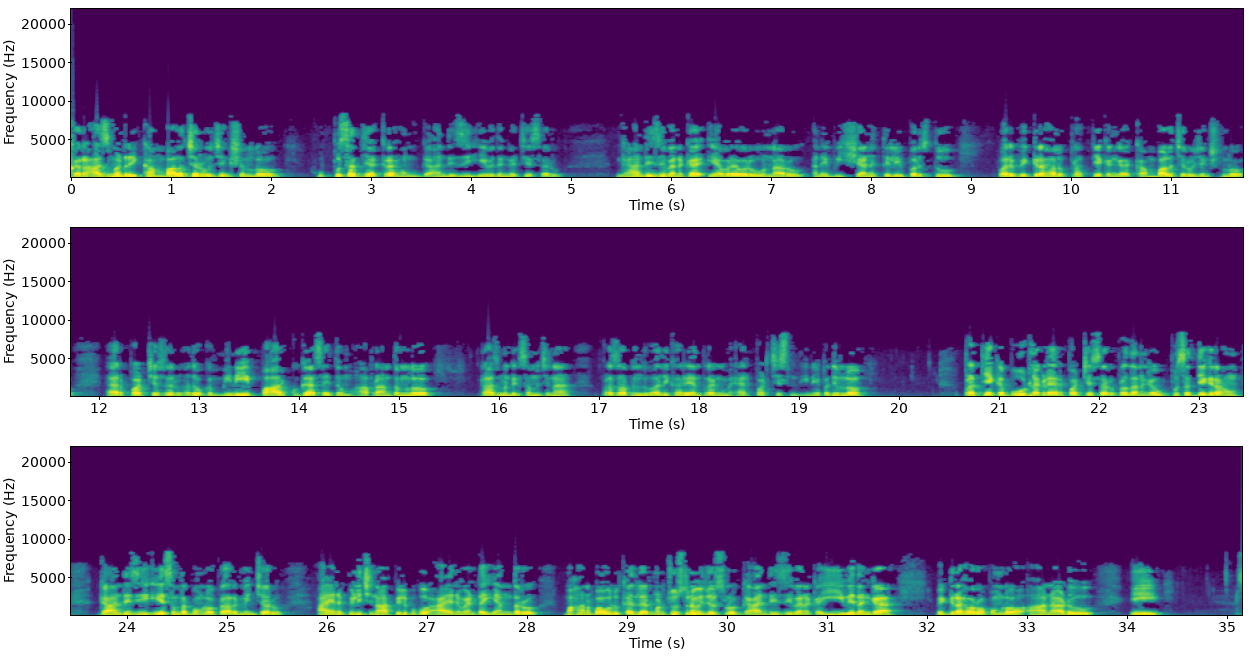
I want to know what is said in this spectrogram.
రాజమండ్రి కంబాల చెరువు జంక్షన్లో ఉప్పు సత్యాగ్రహం గాంధీజీ ఏ విధంగా చేశారు? గాంధీజీ వెనక ఎవరెవరు ఉన్నారు అనే విషయాన్ని తెలియపరుస్తూ వారి విగ్రహాలు ప్రత్యేకంగా కంబాల చెరువు జంక్షన్లో ఏర్పాటు చేశారు. అది ఒక మినీ పార్కుగా సైతం ఆ ప్రాంతంలో రాజమండ్రికి సంబంధించిన ప్రజాప్రతినిధులు అధికార యంత్రాంగం ఏర్పాటు చేసింది. ఈ నేపథ్యంలో ప్రత్యేక బోర్డులు అక్కడ ఏర్పాటు చేశారు. ప్రధానంగా ఉప్పు సత్యాగ్రహం గాంధీజీ ఏ సందర్భంలో ప్రారంభించారు? ఆయన పిలిచిన ఆ పిలుపుకు ఆయన వెంట ఎందరూ మహానుభావులు కదిలారు. మనం చూస్తున్న విజువల్స్లో గాంధీజీ వెనక ఈ విధంగా విగ్రహ రూపంలో ఆనాడు ఈ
